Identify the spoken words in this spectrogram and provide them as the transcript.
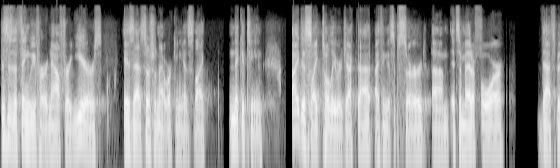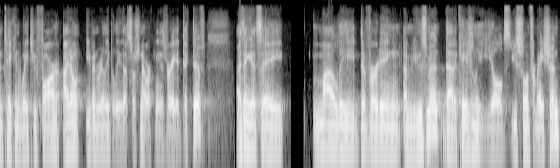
this is a thing we've heard now for years is that social networking is like nicotine. I just like totally reject that. I think it's absurd. Um, it's a metaphor that's been taken way too far. I don't even really believe that social networking is very addictive. I think it's a mildly diverting amusement that occasionally yields useful information.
